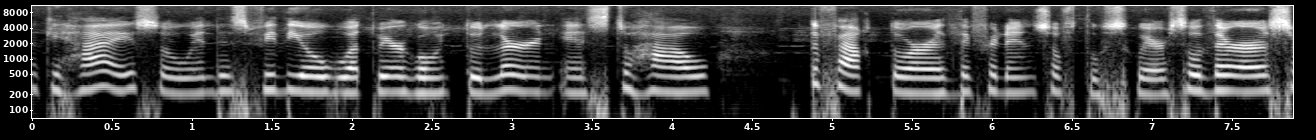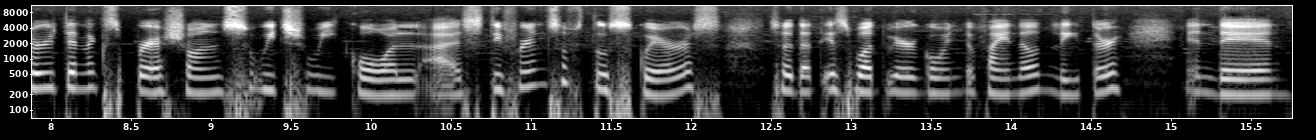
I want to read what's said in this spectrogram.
Okay, hi. So in this video, what we are going to learn is to how to factor difference of two squares. So there are certain expressions which we call as difference of two squares. So that is what we are going to find out later. And then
